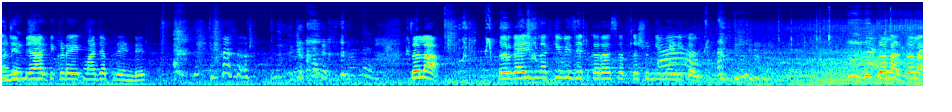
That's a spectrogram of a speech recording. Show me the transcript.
आणि त्या तिकडे एक माझ्या फ्रेंड आहेत. चला. तर गाईज नक्की विजिट करा सप्तशृंगी मेडिकल चला चला.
